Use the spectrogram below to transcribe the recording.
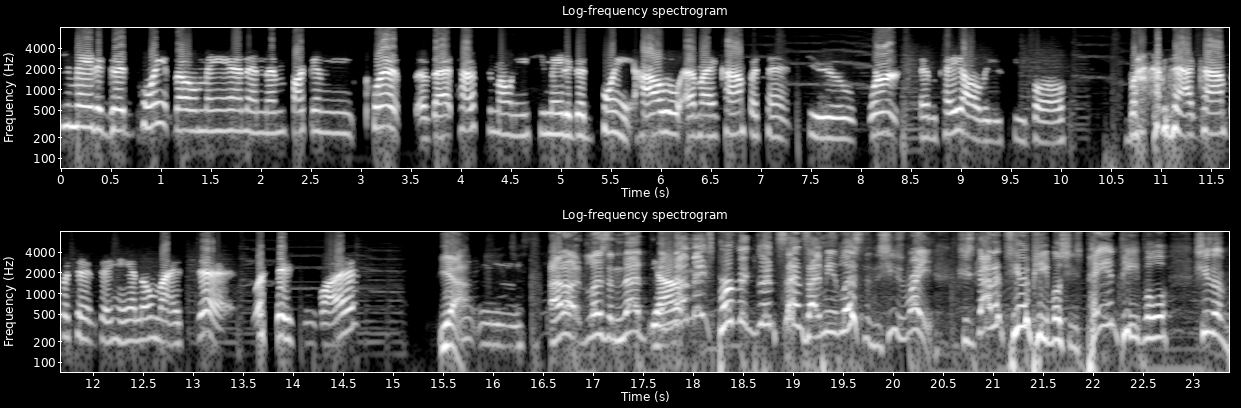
she made a good point though, man. And them fucking clips of that testimony, she made a good point. How am I competent to work and pay all these people, but I'm not competent to handle my shit? Like what? yeah Mm-mm. I don't listen. That Yeah. that makes perfect good sense. I mean, listen, she's right. She's got a team of people. She's paying people. She's a,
